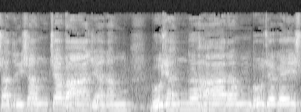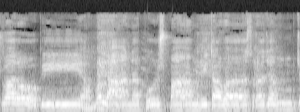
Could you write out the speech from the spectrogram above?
सदृशं च भाजनं भुजङ्गहारं भुजगैश्वरोऽपि अमलान् पुष्पामृतवस्रजं च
